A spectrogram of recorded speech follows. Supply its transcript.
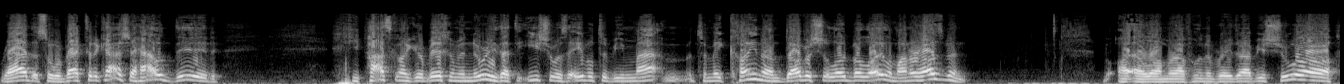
Rather, so we're back to the kasha. How did he passed like Rabbi Yechon and Menuri that the Isha was able to be ma, to make kainam davar shalom on her husband? Elam Rav Huna Breda Rabbi Yeshua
